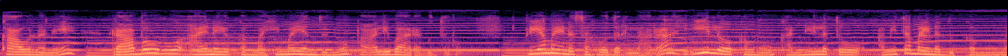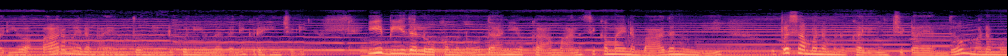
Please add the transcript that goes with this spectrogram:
కావుననే రాబోవు ఆయన యొక్క మహిమయందును పాలివారగుదురు. ప్రియమైన సహోదరులారా ఈ లోకము కన్నీళ్ళతో అమితమైన దుఃఖము మరియు అపారమైన భయంతో నిండుకుని ఉన్నదని గ్రహించుడి. ఈ బీద లోకమును దాని యొక్క మానసికమైన బాధ నుండి ఉపశమనమును కలిగించుటయందు మనము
